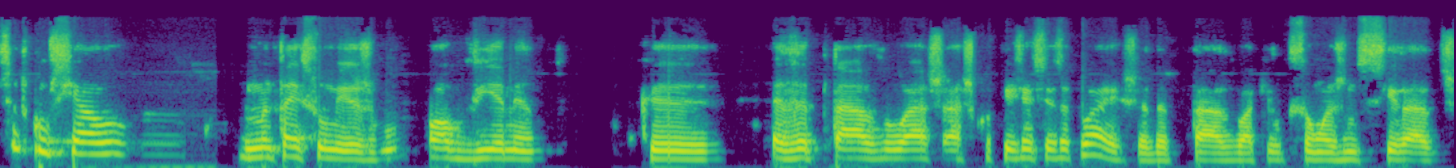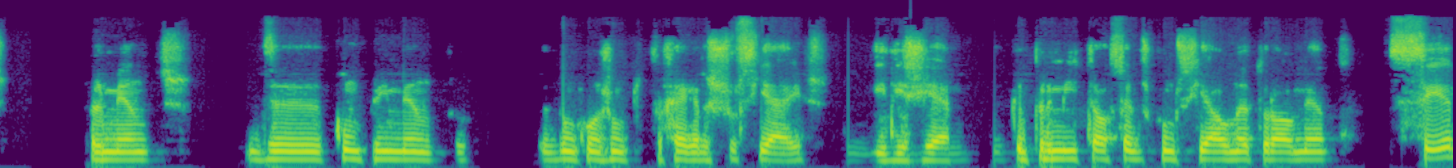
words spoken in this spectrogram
O centro comercial mantém-se o mesmo, obviamente, que adaptado às, às contingências atuais, adaptado àquilo que são as necessidades prementes de cumprimento de um conjunto de regras sociais e de higiene que permita ao centro comercial naturalmente ser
